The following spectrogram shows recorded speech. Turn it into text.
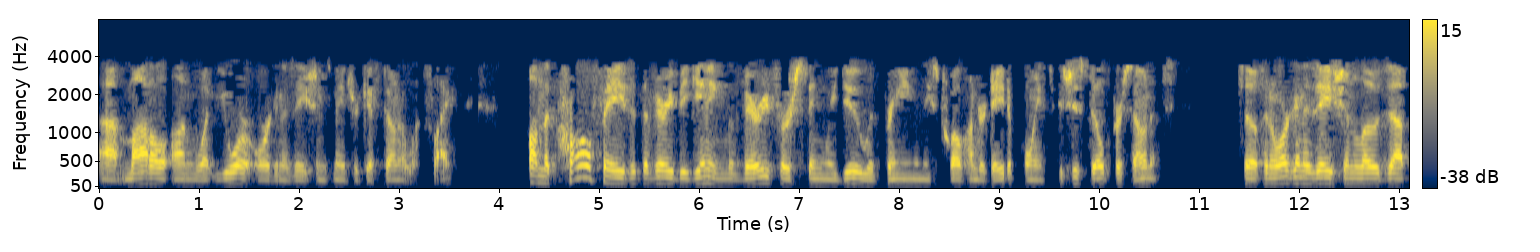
uh, model on what your organization's major gift donor looks like. On the crawl phase at the very beginning, the very first thing we do with bringing in these 1200 data points is just build personas. So if an organization loads up,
